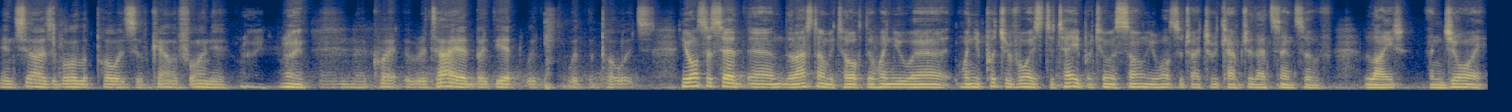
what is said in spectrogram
in charge of all the poets of California. Right, right. And uh, quite retired, but yet with, with the poets. You also said uh, the last time we talked that when you uh, when you put your voice to tape or to a song, you also try to recapture that sense of light and joy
